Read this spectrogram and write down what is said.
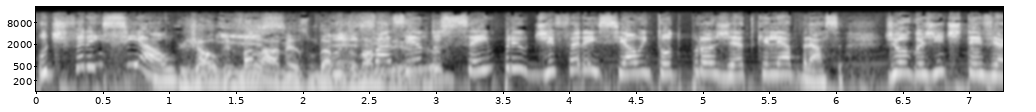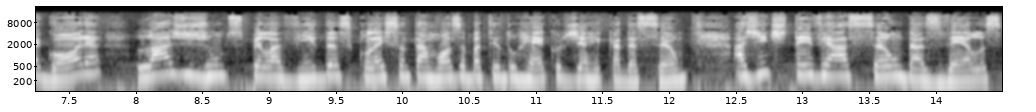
o diferencial. Já ouvi Isso. falar mesmo da, do É, nome fazendo dele. sempre o diferencial em todo projeto que ele abraça. Diogo, a gente teve agora Laje Juntos pela Vida, Colégio Santa Rosa batendo recorde de arrecadação. A gente teve a ação das velas.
